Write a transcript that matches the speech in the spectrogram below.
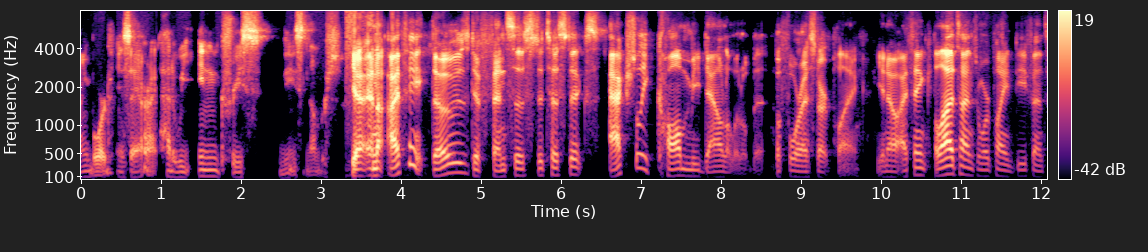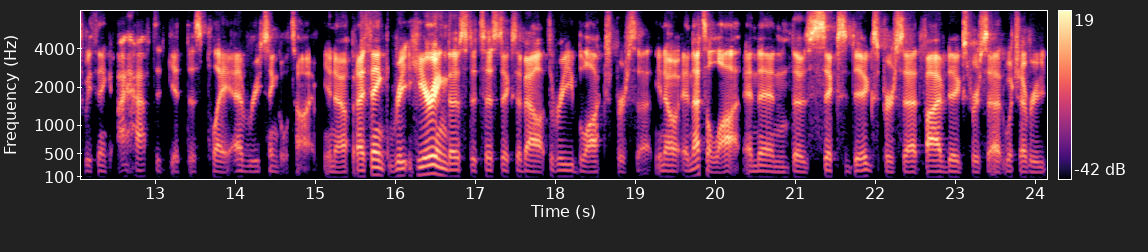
drawing board and say, all right, how do we increase these numbers. Yeah, and I think those defensive statistics actually calm me down a little bit before I start playing. You know, I think a lot of times when we're playing defense, we think I have to get this play every single time, you know. But I think re- hearing those statistics about three blocks per set, you know, and that's a lot. And then those six digs per set, five digs per set, whichever you,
